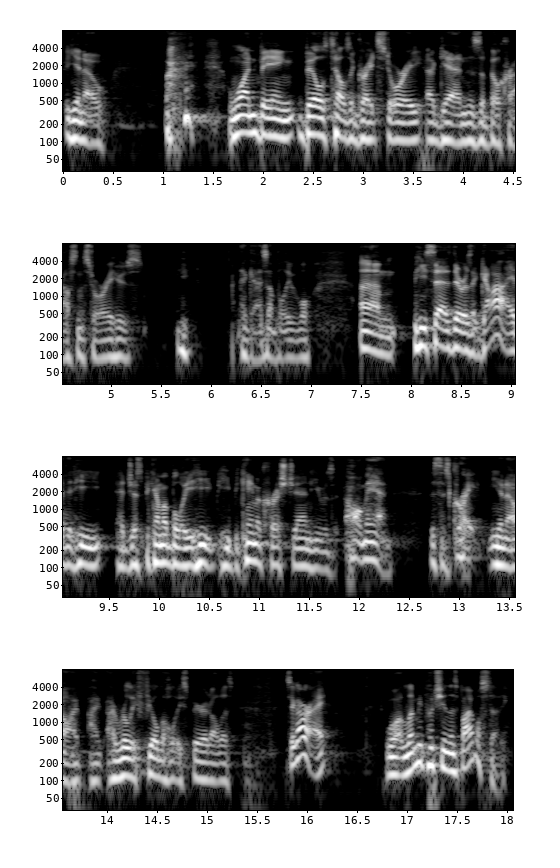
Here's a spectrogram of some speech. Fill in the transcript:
you know, one being Bill tells a great story. Again, this is a Bill Crafson story who's that guy's unbelievable. Um, he says there was a guy that he had just become a believer. He, he became a Christian. He was, oh man, this is great. You know, I, I, I really feel the Holy Spirit, all this. He's like, all right, well, let me put you in this Bible study,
